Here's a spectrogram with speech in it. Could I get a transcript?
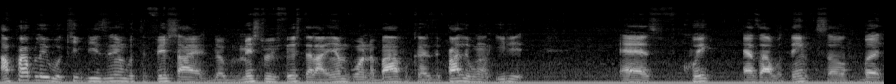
I probably will keep these in with the fish I the mystery fish that I am going to buy because it probably won't eat it as quick as I would think. So, but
